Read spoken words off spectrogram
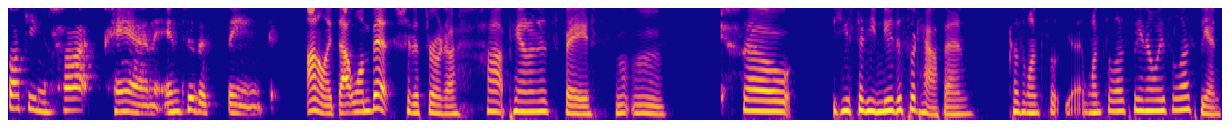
fucking hot pan into the sink. I don't like that one bit. Should have thrown a hot pan on his face. Mm-mm. So he said he knew this would happen because once once a lesbian, always a lesbian.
